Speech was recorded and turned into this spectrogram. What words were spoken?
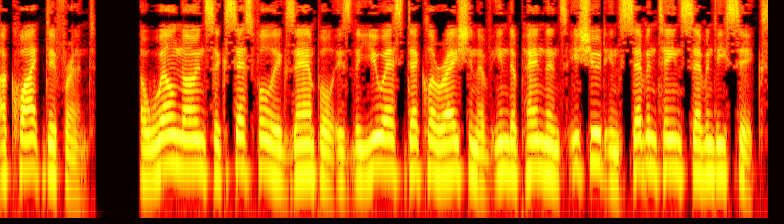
are quite different. A well-known successful example is the U.S. Declaration of Independence issued in 1776.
